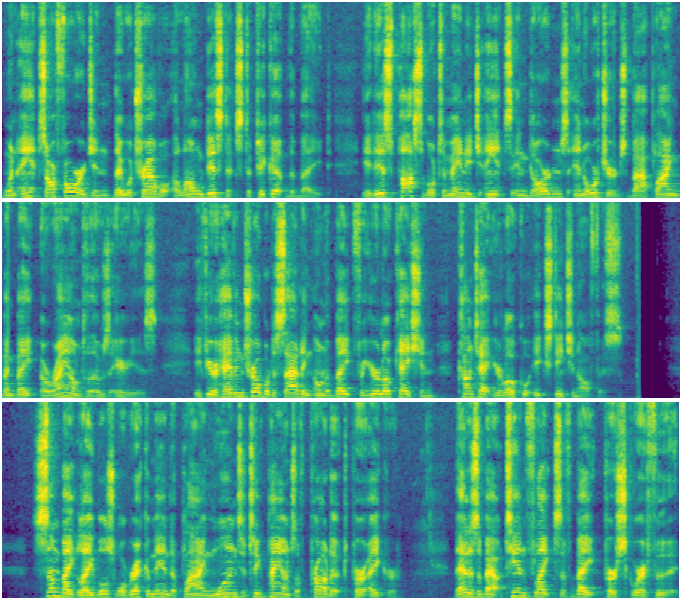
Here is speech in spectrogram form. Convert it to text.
When ants are foraging, they will travel a long distance to pick up the bait. It is possible to manage ants in gardens and orchards by applying bait around those areas. If you're having trouble deciding on a bait for your location, contact your local extension office. Some bait labels will recommend applying 1 to 2 pounds of product per acre. That is about 10 flakes of bait per square foot.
